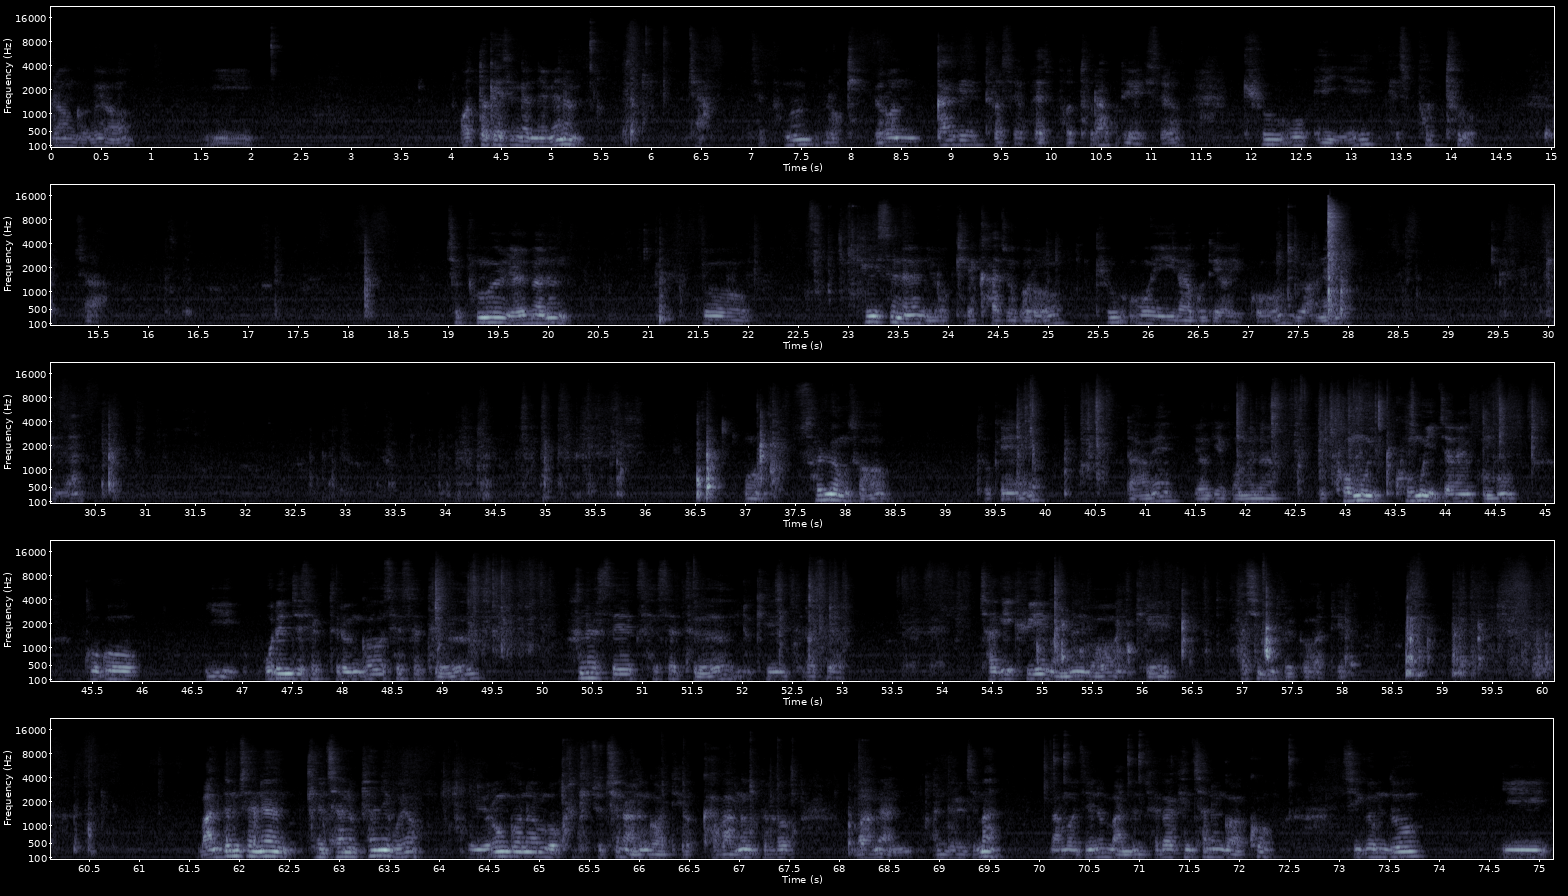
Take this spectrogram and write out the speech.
그런 거고요. 이 어떻게 생겼냐면은 자 제품은 이렇게 이런 가게 들었어요. 베스퍼 2라고 되어 있어요. QOA의 베스퍼 2. 자 제품을 열면은 요 케이스는 이렇게 가죽으로 QOA라고 되어 있고 이 안에 이렇게 뭐 설명서 두 개, 그 다음에 여기 보면은 이 고무 고무 있잖아요 고무. 그거 이 오렌지색 들은 거 세 세트 하늘색 세 세트 이렇게 들었어요. 자기 귀에 맞는 거 이렇게 하시면 될 것 같아요. 만듦새는 괜찮은 편이고요. 뭐 이런 거는 뭐 그렇게 좋지는 않은 것 같아요. 가방은 별로 마음에 안, 안 들지만 나머지는 만듦새가 괜찮은 것 같고 지금도 이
